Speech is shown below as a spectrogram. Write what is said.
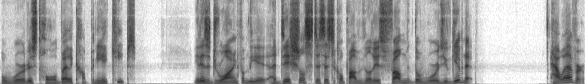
A word is told by the company it keeps. It is drawing from the additional statistical probabilities from the words you've given it. However,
